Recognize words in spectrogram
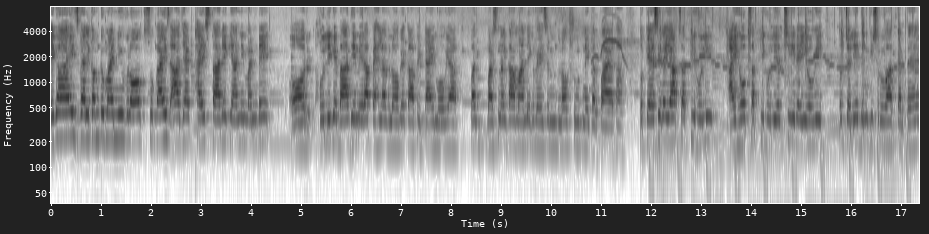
Hey guys welcome to my new vlog so guys आज है अट्ठाईस तारीख, यानी मंडे और होली के बाद ये मेरा पहला व्लॉग है। काफ़ी टाइम हो गया, पर पर्सनल काम आने की वजह से मैं व्लॉग शूट नहीं कर पाया था। तो कैसी रही आप सबकी होली? आई होप सबकी होली अच्छी ही रही होगी। तो चलिए दिन की शुरुआत करते हैं।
